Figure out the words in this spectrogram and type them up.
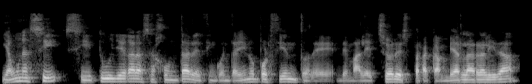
y aún así, si tú llegaras a juntar el 51% de, de malhechores para cambiar la realidad,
